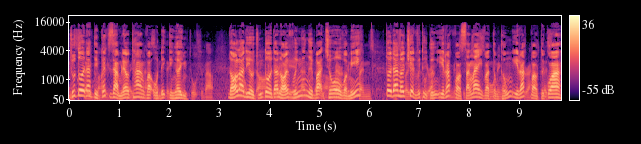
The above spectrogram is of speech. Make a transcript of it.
Chúng tôi đang tìm cách giảm leo thang và ổn định tình hình. Đó là điều chúng tôi đã nói với những người bạn châu Âu và Mỹ. Tôi đã nói chuyện với Thủ tướng Iraq vào sáng nay và Tổng thống Iraq vào tối qua.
